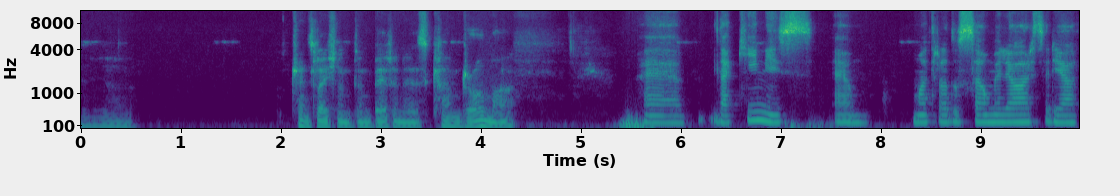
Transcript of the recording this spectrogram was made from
the, uh, translation in Tibetan is kandroma, É, Dakinis é um- uma tradução melhor, seria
